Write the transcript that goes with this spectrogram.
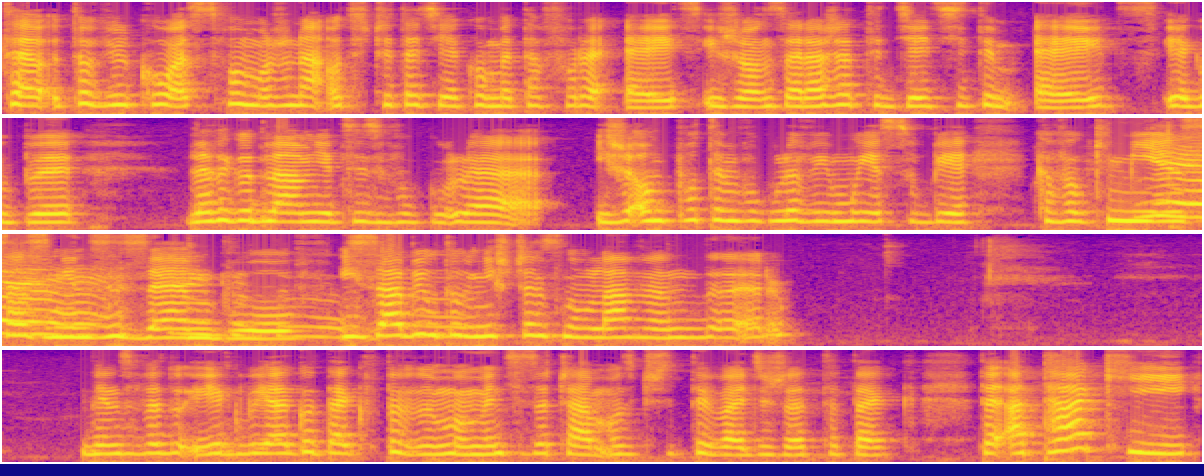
to, to wilkołactwo można odczytać jako metaforę AIDS i że on zaraża te dzieci tym AIDS, jakby dlatego dla mnie to jest w ogóle i że on potem w ogóle wyjmuje sobie kawałki mięsa Nie, z między zębów to- i zabił tą nieszczęsną Lavender. Więc według, jakby ja go tak w pewnym momencie zaczęłam odczytywać, że to tak, te ataki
